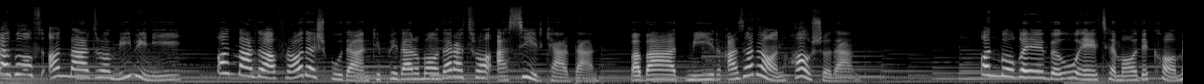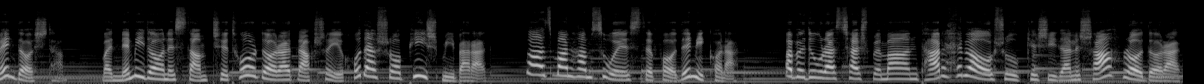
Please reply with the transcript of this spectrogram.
و گفت آن مرد را می‌بینی؟ آن مرد و افرادش بودند که پدر و مادرت را اسیر کردند و بعد میر غضب آنها شدند آن موقع به او اعتماد کامل داشتم و نمی‌دانستم چطور دارد نقشه خودش را پیش می‌برد و از من هم سوء استفاده می کند و به دور از چشم من طرح به آشوب کشیدن شهر را دارد.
